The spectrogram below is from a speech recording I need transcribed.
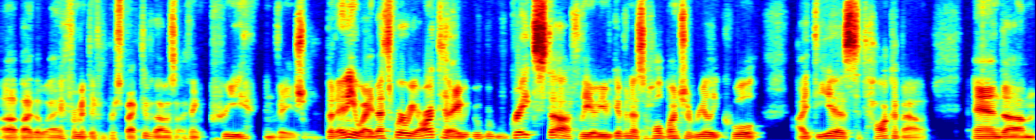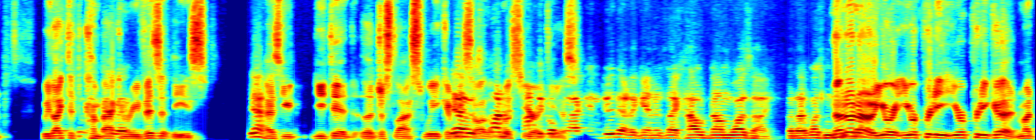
Uh, by the way, from a different perspective, that was, I think, pre-invasion. But anyway, that's where we are today. Great stuff, Leo. You've given us a whole bunch of really cool ideas to talk about, and um, we'd like to come back and revisit these yeah, as you you did uh, just last week, and yeah, we saw that most of your ideas. Go back and do that again. It's like how dumb was I? But I wasn't. No, no, no. You were you were pretty you were pretty good. My,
